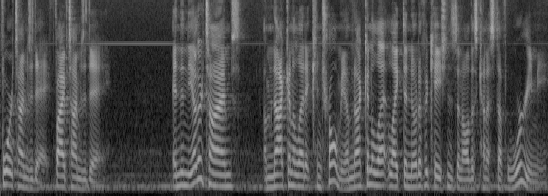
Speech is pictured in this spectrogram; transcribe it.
four times a day, five times a day. And then the other times, I'm not going to let it control me. I'm not going to let like the notifications and all this kind of stuff worry me.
